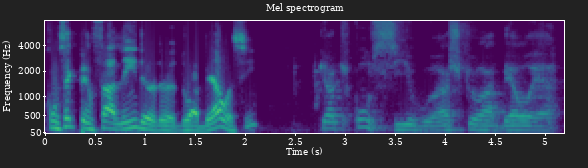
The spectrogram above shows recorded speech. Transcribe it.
consegue pensar além do, do, do Abel, assim? Pior que consigo, acho que o Abel é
